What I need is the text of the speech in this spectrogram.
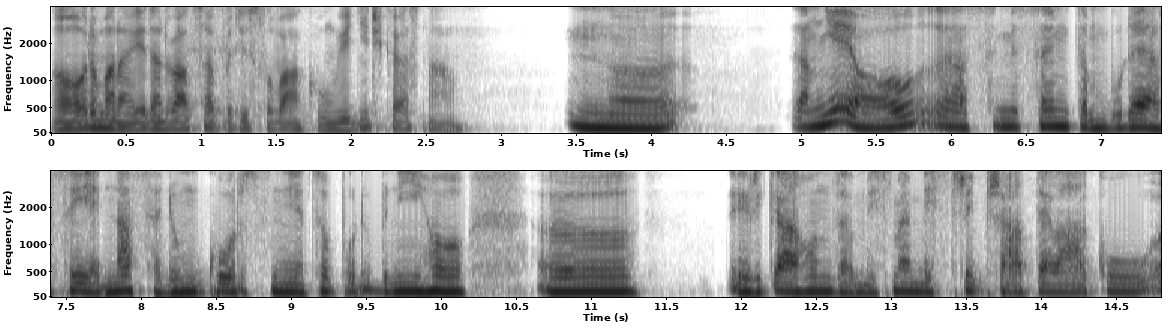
No, Romane, 1-20 proti Slovákům, jednička jasná. No, za mě jo, já si myslím, tam bude asi 1-7 kurz, něco podobného. Uh, říká Honza, my jsme mistři přáteláků, uh,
